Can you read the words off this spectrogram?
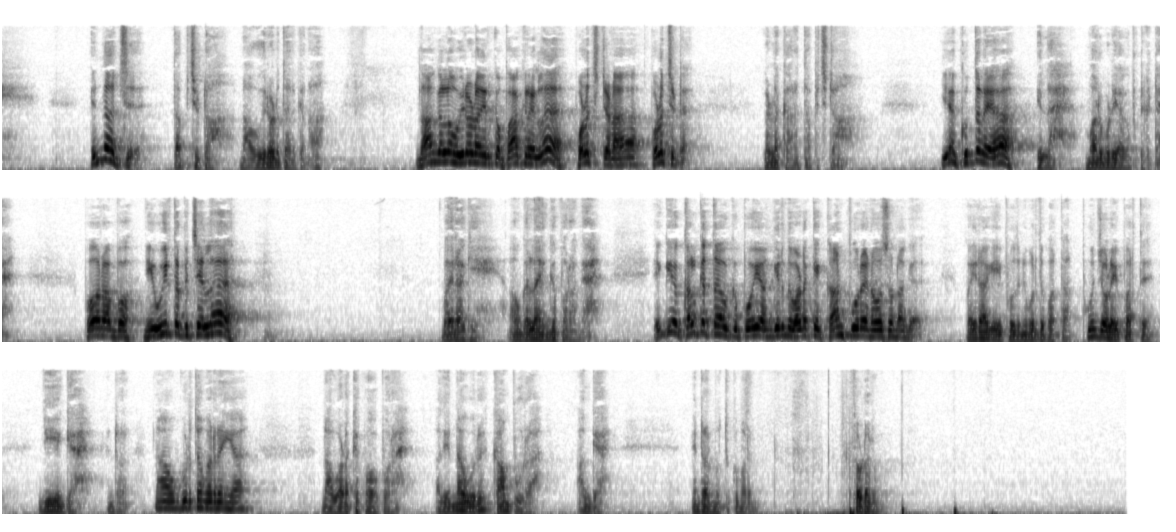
என்னாச்சு? தப்பிச்சிட்டான் நான் உயிரோடு தான் இருக்கேனா? நாங்கள்லாம் உயிரோட இருக்கோம். பார்க்குறேன்ல? பொழைச்சிட்டடா. பொழைச்சிட்டேன். வெள்ளக்காரன் தப்பிச்சிட்டான். ஏன் குத்தலையா? இல்லை மறுபடியும் அகப்பட்டுக்கிட்டேன். போகிறான் போ. நீ உயிர் தப்பிச்சே இல்லை? பைராகி அவங்கெல்லாம் எங்கே போகிறாங்க எங்கேயோ கல்கத்தாவுக்கு போய் அங்கிருந்து வடக்கே கான்பூரா என்னவோ சொன்னாங்க. பைராகி இப்போது நிமிர்ந்து பார்த்தான். பூஞ்சோலை பார்த்து நீ எங்க? என்றான். நான் உங்க கூட தான் வர்றேன்யா நான் வடக்கே போக போகிறேன் அது என்ன ஊர்? காம்பூரா. அங்கே. என்றார் முத்துக்குமரன். தொடரும்.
